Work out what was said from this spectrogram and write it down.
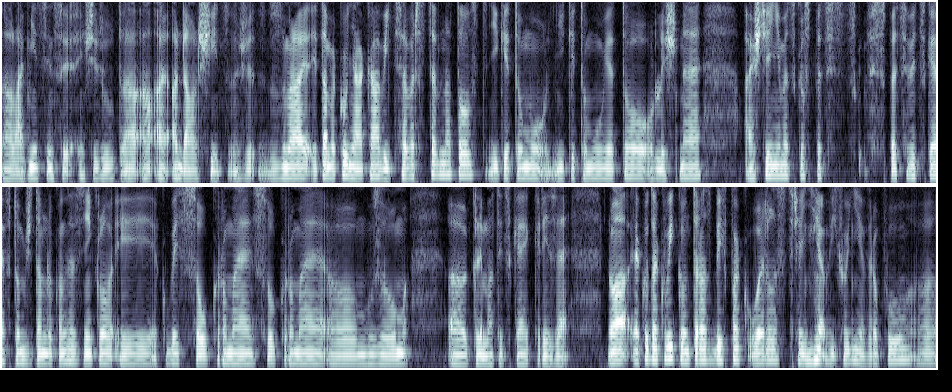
Leibniz Institut a, a, a další. To, to znamená, je tam jako nějaká vícevrstevnatost, díky tomu, díky tomu je to odlišné. A ještě je Německo specifické v tom, že tam dokonce vzniklo i jakoby soukromé, soukromé uh, muzeum uh, klimatické krize. No a jako takový kontrast bych pak uvedl střední a východní Evropu, uh,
